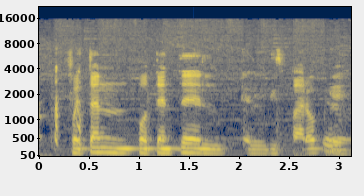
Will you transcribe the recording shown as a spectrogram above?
fue tan potente el, el disparo que.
